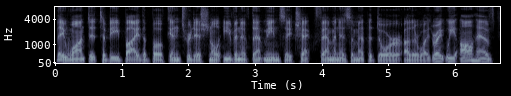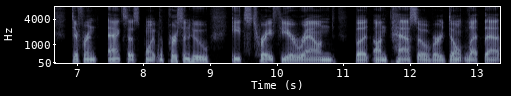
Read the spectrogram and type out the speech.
they want it to be by the book and traditional, even if that means they check feminism at the door or otherwise, right? We all have different access point. The person who eats treif year round, but on Passover, don't let that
